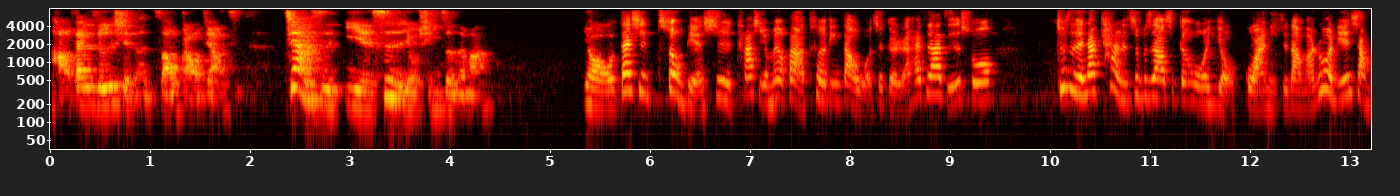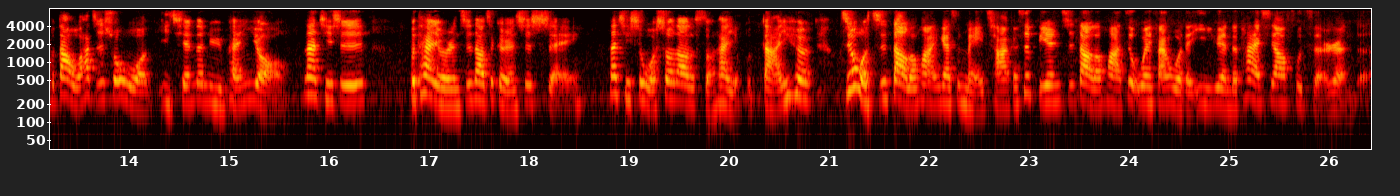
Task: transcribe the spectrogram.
好，但是就是写得很糟糕这样子，这样子也是有刑责的吗？有，但是重点是他是有没有办法特定到我这个人，还是他只是说，就是人家看了知不知道是跟我有关，你知道吗？如果联想不到我，他只是说我以前的女朋友，那其实不太有人知道这个人是谁，那其实我受到的损害也不大，因为只有我知道的话应该是没差，可是别人知道的话就违反我的意愿的，他还是要负责任的。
